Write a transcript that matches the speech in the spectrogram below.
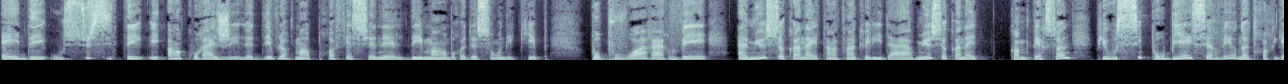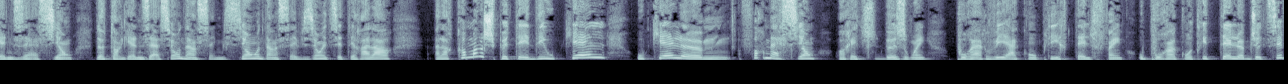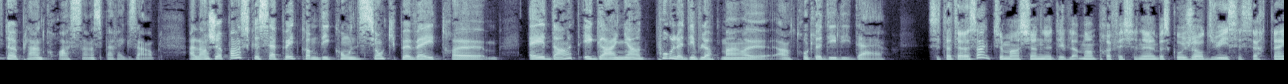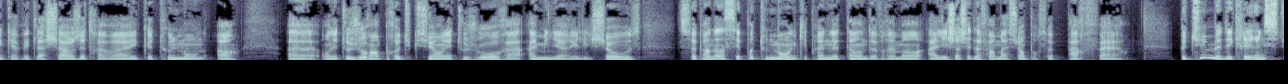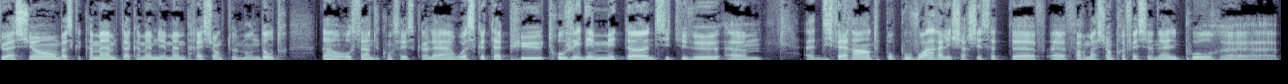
aider ou susciter et encourager le développement professionnel des membres de son équipe pour pouvoir arriver à mieux se connaître en tant que leader, mieux se connaître comme personne, puis aussi pour bien servir notre organisation, notre organisation dans sa mission, dans sa vision, etc. Alors, alors comment je peux t'aider ou quelle ou quelle euh, formation aurais-tu besoin pour arriver à accomplir telle fin ou pour rencontrer tel objectif d'un plan de croissance, par exemple? Alors, je pense que ça peut être comme des conditions qui peuvent être euh, aidantes et gagnantes pour le développement, euh, entre autres, des leaders. C'est intéressant que tu mentionnes le développement professionnel parce qu'aujourd'hui, c'est certain qu'avec la charge de travail que tout le monde a, euh, on est toujours en production, on est toujours à améliorer les choses. Cependant, c'est pas tout le monde qui prenne le temps de vraiment aller chercher de la formation pour se parfaire. Peux-tu me décrire une situation, parce que quand même, tu as quand même les mêmes pressions que tout le monde d'autre au sein du conseil scolaire, où est-ce que tu as pu trouver des méthodes, si tu veux, euh, différentes pour pouvoir aller chercher cette euh, euh, formation professionnelle pour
